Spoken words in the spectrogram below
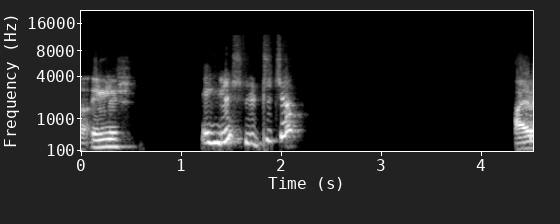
Uh, English. english literature I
